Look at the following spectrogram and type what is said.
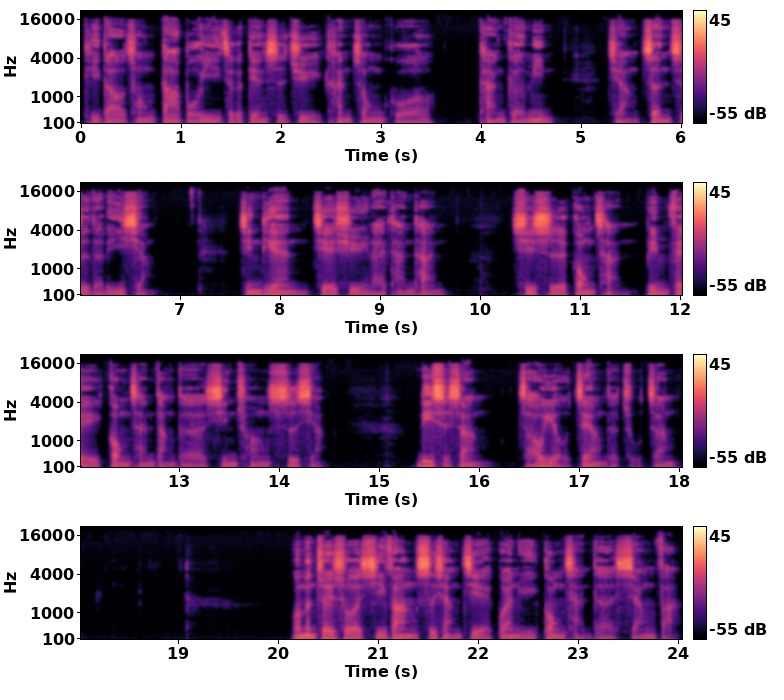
提到，从大博弈这个电视剧看中国，谈革命，讲政治的理想。今天接续来谈谈。其实，共产并非共产党的新创思想，历史上早有这样的主张。我们追溯西方思想界关于共产的想法，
